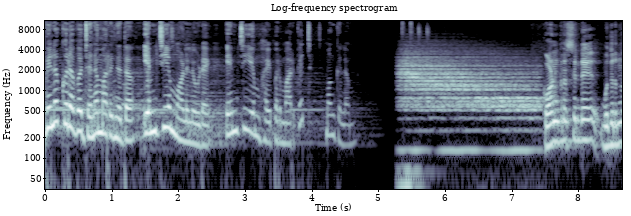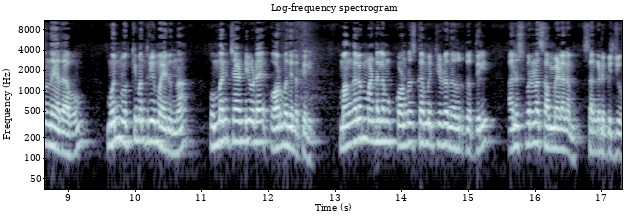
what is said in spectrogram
വിലക്കുറവ് ജനമറിഞ്ഞത് എം ജി എം മാളിലൂടെ M G M hyper market Mangalam. കോൺഗ്രസിന്റെ മുതിർന്ന നേതാവും മുൻ മുഖ്യമന്ത്രിയുമായിരുന്ന ഉമ്മൻചാണ്ടിയുടെ ഓർമ്മദിനത്തിൽ മംഗലം മണ്ഡലം കോൺഗ്രസ് കമ്മിറ്റിയുടെ നേതൃത്വത്തിൽ അനുസ്മരണ സമ്മേളനം സംഘടിപ്പിച്ചു.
